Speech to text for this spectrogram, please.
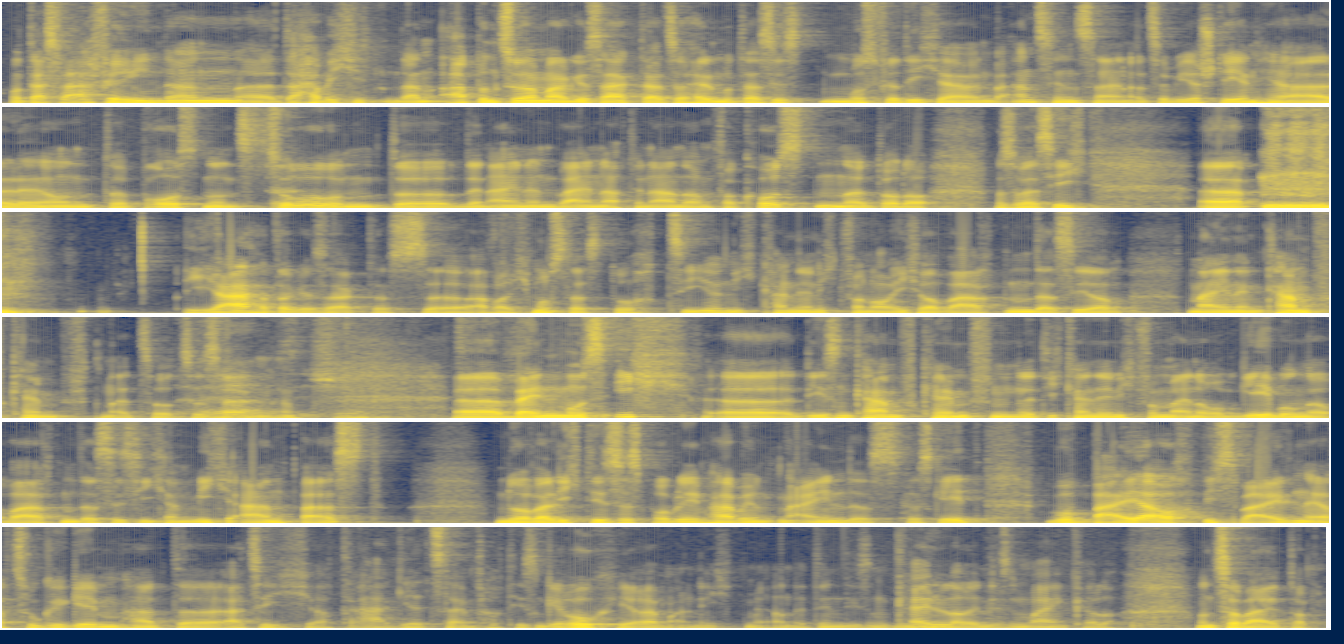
Und das war für ihn dann, äh, da habe ich dann ab und zu einmal gesagt, also Helmut, das ist, muss für dich ja ein Wahnsinn sein. Also wir stehen hier alle und äh, prosten uns zu ja. und äh, den einen Wein nach dem anderen verkosten nicht? oder was weiß ich. Äh, ja, hat er gesagt, das, aber ich muss das durchziehen. Ich kann ja nicht von euch erwarten, dass ihr meinen Kampf kämpft, nicht, sozusagen. Ja, äh, wenn muss ich äh, diesen Kampf kämpfen? Nicht? Ich kann ja nicht von meiner Umgebung erwarten, dass sie sich an mich anpasst, nur weil ich dieses Problem habe. Und nein, das, das geht. Wobei auch bisweilen er zugegeben hat, äh, also ich ertrage jetzt einfach diesen Geruch hier einmal nicht mehr, nicht in diesem Keller, in diesem Weinkeller und so weiter.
